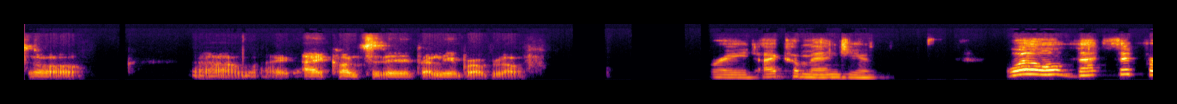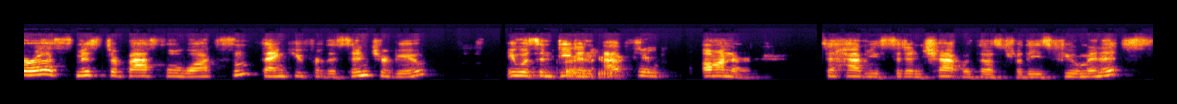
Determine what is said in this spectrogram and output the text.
so, um, I, I consider it a labor of love. Great. I commend you. Well, that's it for us, Mr. Basil Watson. Thank you for this interview. It was indeed Thank an you. absolute honor to have you sit and chat with us for these few minutes.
